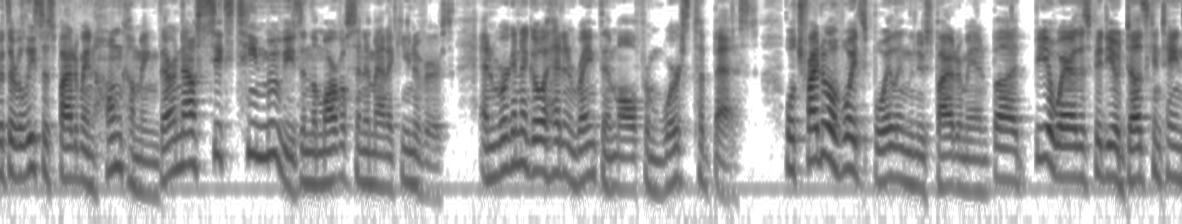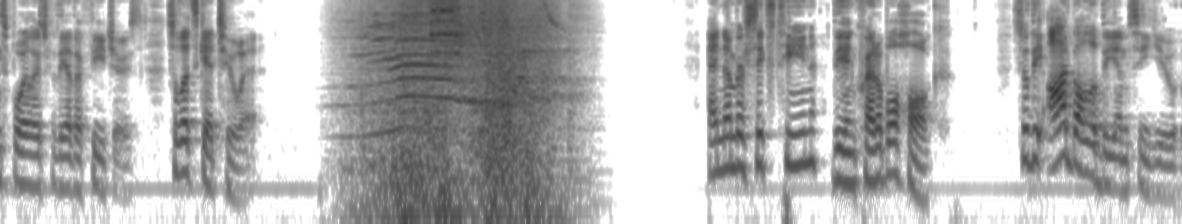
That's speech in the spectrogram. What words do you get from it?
With the release of Spider Man Homecoming, there are now 16 movies in the Marvel Cinematic Universe, and we're gonna go ahead and rank them all from worst to best. We'll try to avoid spoiling the new Spider Man, but be aware this video does contain spoilers for the other features, so let's get to it. At number 16, The Incredible Hulk. So, the oddball of the MCU,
